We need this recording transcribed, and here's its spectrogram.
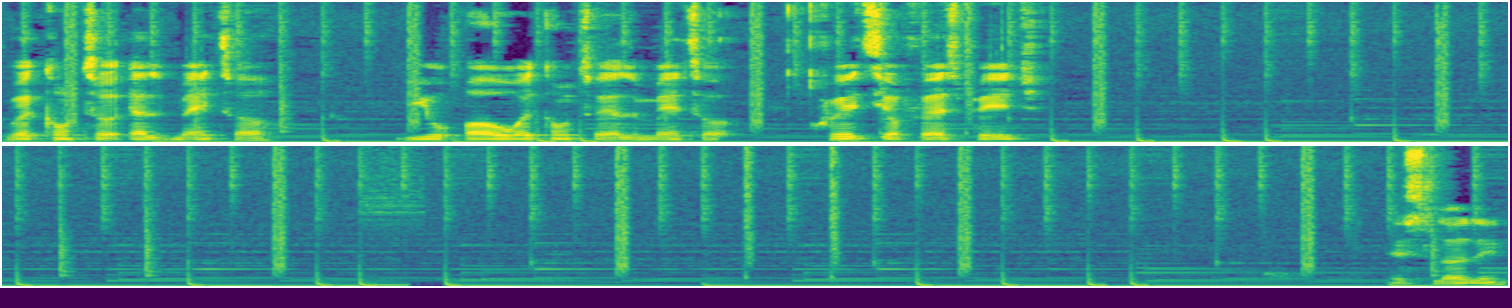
Welcome to elementor. You are welcome to elementor. Create your first page. It's loading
